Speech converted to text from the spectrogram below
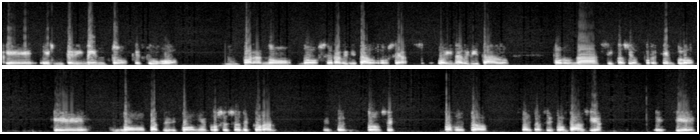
que el impedimento que tuvo para no, no ser habilitado, o sea, fue inhabilitado por una situación, por ejemplo, que no participó en el proceso electoral, entonces, bajo esta, bajo esta circunstancia, es que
